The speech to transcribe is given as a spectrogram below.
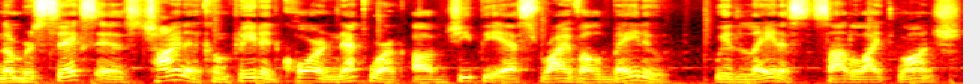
Number 6 is China completed core network of GPS rival Beidou with latest satellite launch.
